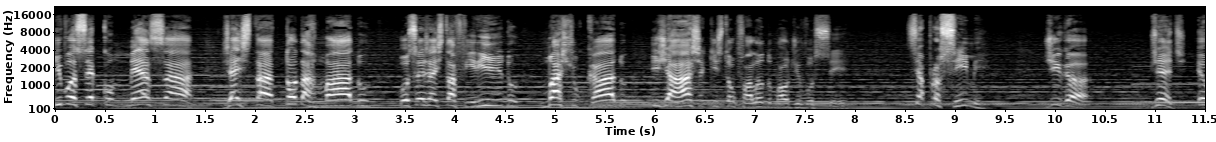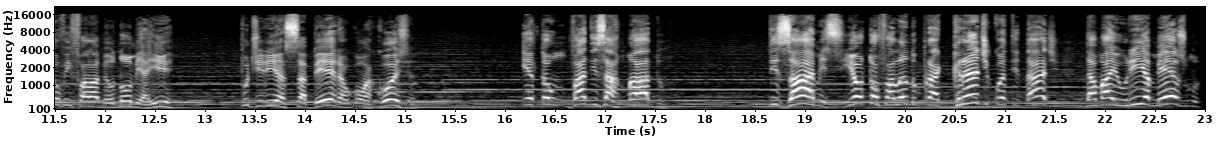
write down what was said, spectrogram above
e você começa, já está todo armado, você já está ferido, machucado e já acha que estão falando mal de você. Se aproxime, diga: gente, eu vim falar meu nome aí, poderia saber alguma coisa? Então vá desarmado, desarme-se. E eu estou falando para grande quantidade da maioria mesmo,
